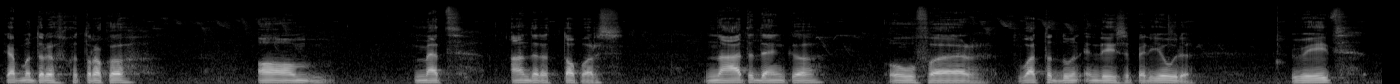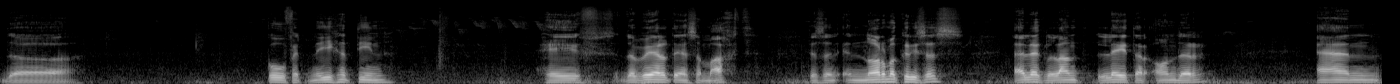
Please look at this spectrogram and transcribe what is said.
Ik heb me teruggetrokken om met andere toppers na te denken over wat te doen in deze periode. Weet, de COVID-19 heeft de wereld in zijn macht. Het is een enorme crisis. Elk land leidt eronder. En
